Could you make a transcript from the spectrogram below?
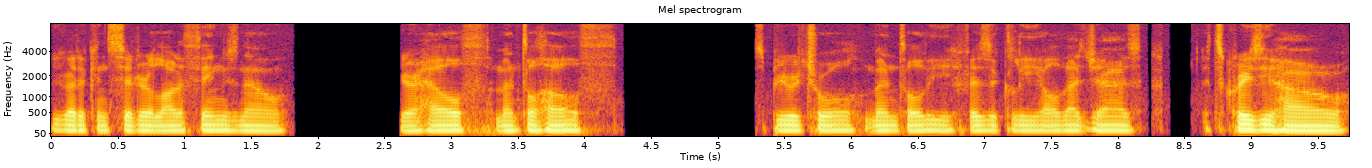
You gotta consider a lot of things now. your health, mental health, spiritual, mentally, physically, all that jazz. It's crazy how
